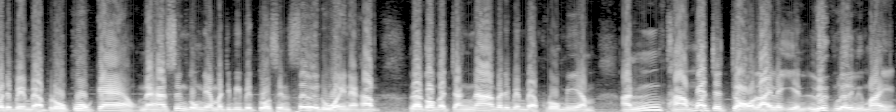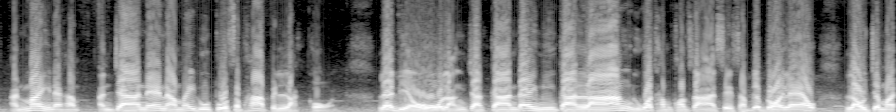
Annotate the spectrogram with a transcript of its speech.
ก็จะเป็นแบบโลโก้แก้วนะฮะ ซึ่งตรงนี้มันจะมีเป็นตัวเซ็นเซอร์ด้วยนะครับ แล้วก็กระจังหน้าก็จะเป็นแบบโครเมียม อันถามว่าจะเจาะรายละเอียดลึกเลยหรือไม่ อันไม่นะครับ อันจะแนะนำให้ดูตัวสภาพเป็นหลักก่อน และเดี๋ยวหลังจากการได้มีการล้างหรือว่าทำความสะอาดเสร็จสับเรียบร้อยแล้ว เราจะมา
